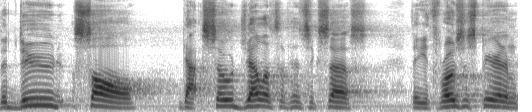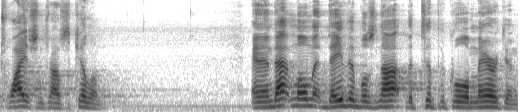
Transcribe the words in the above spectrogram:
The dude Saul got so jealous of his success that he throws a spear at him twice and tries to kill him. And in that moment, David was not the typical American.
